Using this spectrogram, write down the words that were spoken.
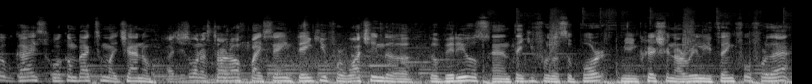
up guys? Welcome back to my channel. I just want to start off by saying thank you for watching the the videos and thank you for the support. Me and christian are really thankful for that.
